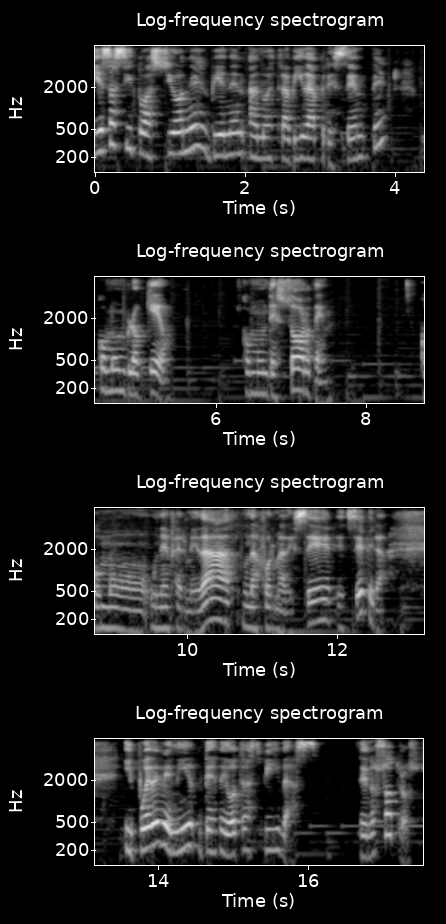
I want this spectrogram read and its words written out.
y esas situaciones vienen a nuestra vida presente como un bloqueo, como un desorden, como una enfermedad, una forma de ser, etc. Y puede venir desde otras vidas de nosotros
